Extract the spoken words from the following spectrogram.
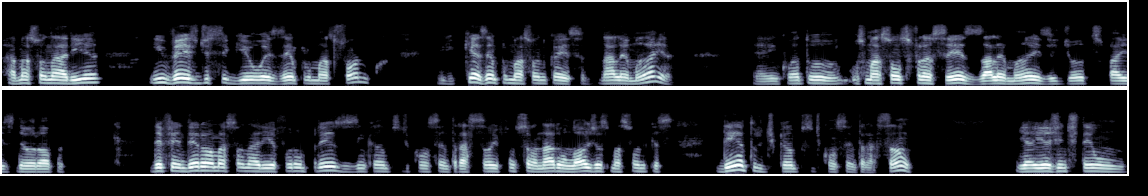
a maçonaria em vez de seguir o exemplo maçônico, e que exemplo maçônico é esse? Na Alemanha, é, enquanto os maçons franceses, alemães e de outros países da Europa defenderam a maçonaria, foram presos em campos de concentração e funcionaram lojas maçônicas dentro de campos de concentração. E aí a gente tem um,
